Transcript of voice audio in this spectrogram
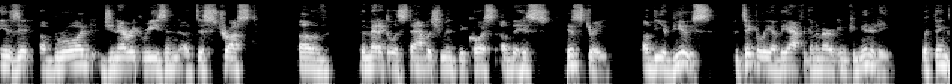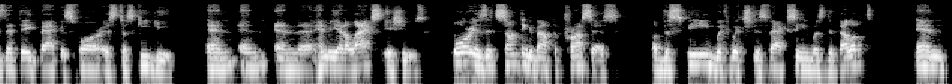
Is it a broad generic reason a distrust of the medical establishment because of the his, history of the abuse particularly of the african american community with things that date back as far as tuskegee and and and uh, henrietta lacks issues? Or is it something about the process of the speed with which this vaccine was developed and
